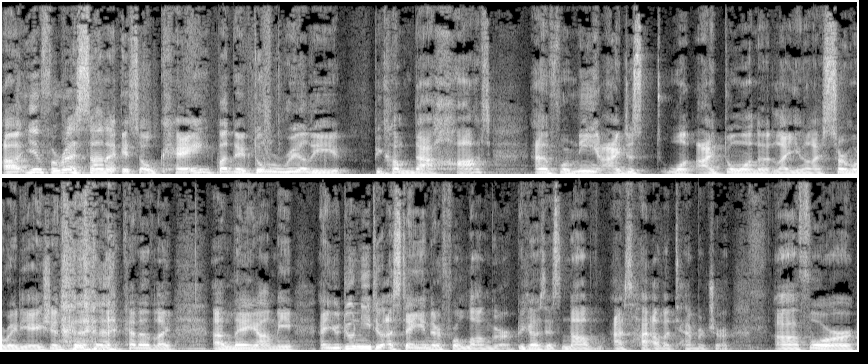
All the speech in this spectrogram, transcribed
uh, infrared sauna is okay, but they don't really become that hot. And for me, I just want I don't want to like you know like thermal radiation kind of like uh, laying on me. And you do need to uh, stay in there for longer because it's not as high of a temperature. Uh, for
